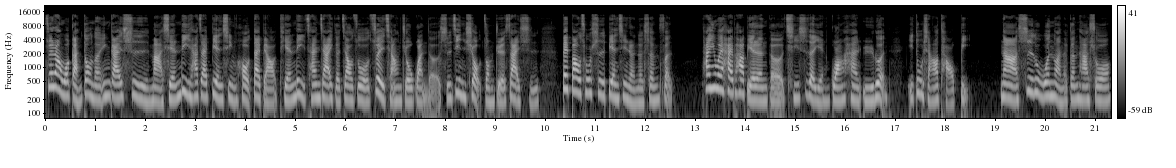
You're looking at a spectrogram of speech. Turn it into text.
最让我感动的应该是马贤利，他在变性后代表田丽参加一个叫做“最强酒馆”的实境秀总决赛时，被爆出是变性人的身份。他因为害怕别人的歧视的眼光和舆论，一度想要逃避。那世路温暖的跟他说：“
